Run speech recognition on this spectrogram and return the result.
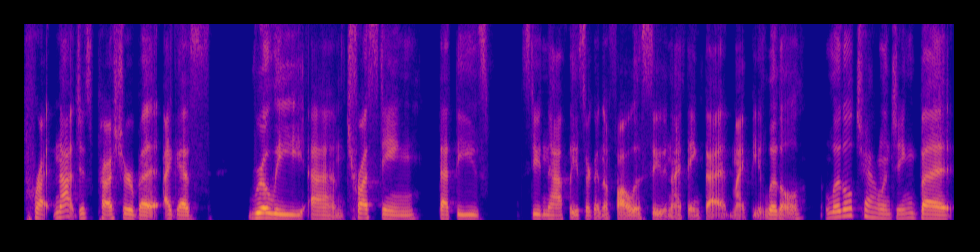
pre- not just pressure, but I guess really um, trusting that these student athletes are going to follow suit. And I think that might be a little a little challenging, but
